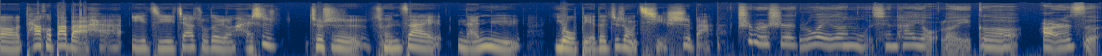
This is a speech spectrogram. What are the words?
呃，他和爸爸还以及家族的人还是就是存在男女有别的这种歧视吧？是不是？如果一个母亲她有了一个儿子，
